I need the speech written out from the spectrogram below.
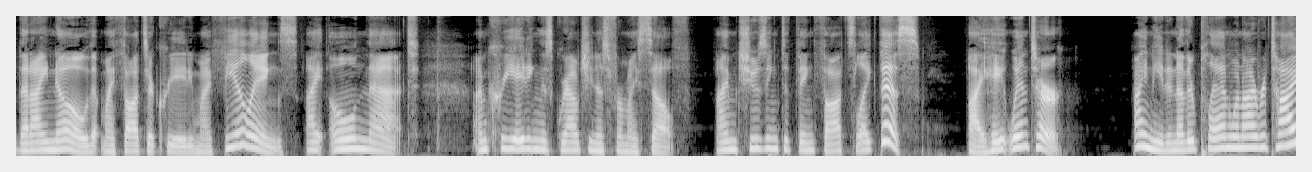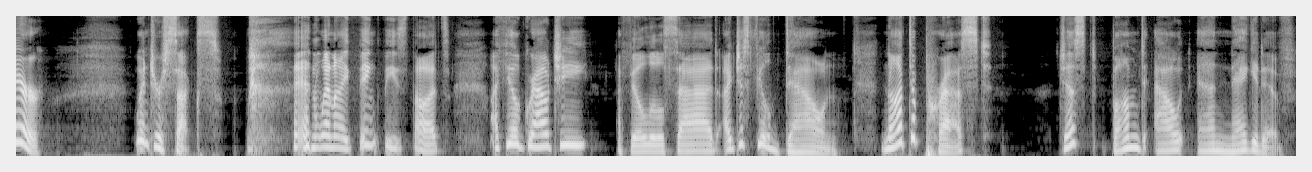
that I know that my thoughts are creating my feelings. I own that. I'm creating this grouchiness for myself. I'm choosing to think thoughts like this I hate winter. I need another plan when I retire. Winter sucks. and when I think these thoughts, I feel grouchy. I feel a little sad. I just feel down, not depressed, just bummed out and negative.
